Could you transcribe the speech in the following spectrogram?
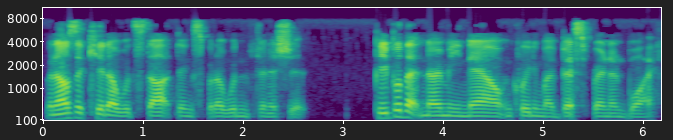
When I was a kid, I would start things, but I wouldn't finish it. People that know me now, including my best friend and wife,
